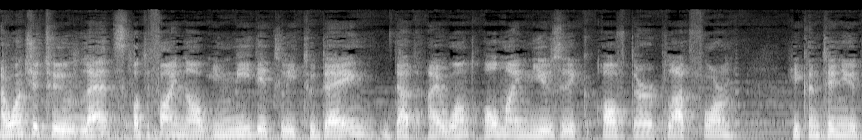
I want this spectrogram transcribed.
I want you to let Spotify know immediately today that I want all my music off their platform he continued,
